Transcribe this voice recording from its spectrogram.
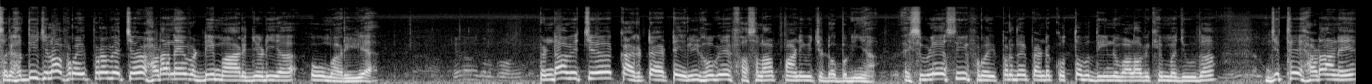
ਸਰਹੱਦੀ ਜ਼ਿਲ੍ਹਾ ਫਿਰੋਜ਼ਪੁਰ ਵਿੱਚ ਹੜ੍ਹਾਂ ਨੇ ਵੱਡੀ ਮਾਰ ਜਿਹੜੀ ਆ, ਉਹ ਮਾਰੀ ਆ। ਪਿੰਡਾਂ ਵਿੱਚ ਘਰ ਢਹਿ ਢੇਰੀ ਹੋ ਗਏ, ਫਸਲਾਂ ਪਾਣੀ ਵਿੱਚ ਡੁੱਬ ਗਈਆਂ। ਇਸ ਵੇਲੇ ਅਸੀਂ ਫਿਰੋਜ਼ਪੁਰ ਦੇ ਪਿੰਡ ਕੁਤਬਦੀਨ ਵਾਲਾ ਵਿਖੇ ਮੌਜੂਦ ਹਾਂ, ਜਿੱਥੇ ਹੜ੍ਹਾਂ ਨੇ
